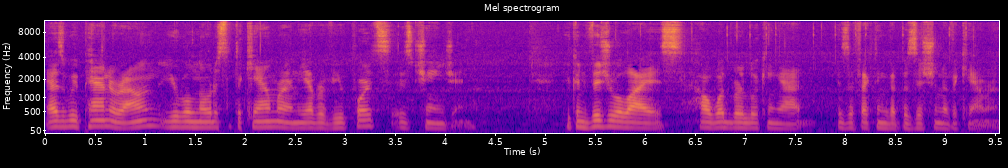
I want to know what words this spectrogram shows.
as we pan around, you will notice that the camera in the other viewports is changing. You can visualize how what we're looking at is affecting the position of the camera.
